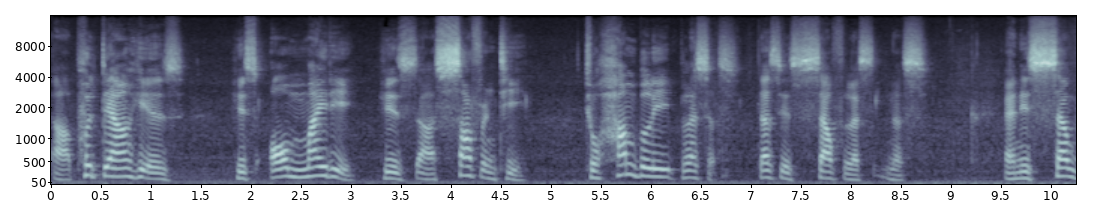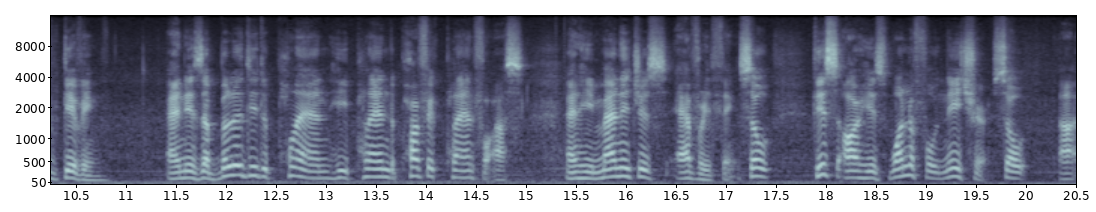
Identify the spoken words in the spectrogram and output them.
uh, put down his, his almighty, his uh, sovereignty to humbly bless us. That's his selflessness and his self giving and his ability to plan. He planned the perfect plan for us and he manages everything. So these are his wonderful nature. So uh,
